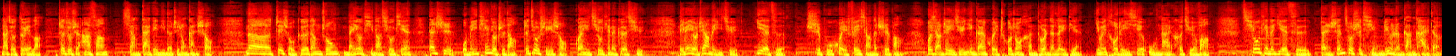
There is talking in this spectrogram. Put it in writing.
那就对了，这就是阿桑想带给你的这种感受。那这首歌当中没有提到秋天，但是我们一听就知道，这就是一首关于秋天的歌曲。里面有这样的一句：“叶子。”是不会飞翔的翅膀。我想这一句应该会戳中很多人的泪点，因为透着一些无奈和绝望。秋天的叶子本身就是挺令人感慨的，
